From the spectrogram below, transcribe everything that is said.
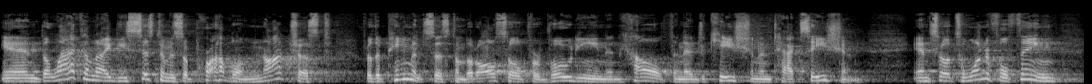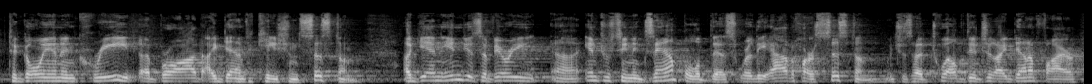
And the lack of an ID system is a problem, not just for the payment system, but also for voting and health and education and taxation. And so it's a wonderful thing to go in and create a broad identification system. Again, India is a very uh, interesting example of this, where the Aadhaar system, which is a 12 digit identifier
